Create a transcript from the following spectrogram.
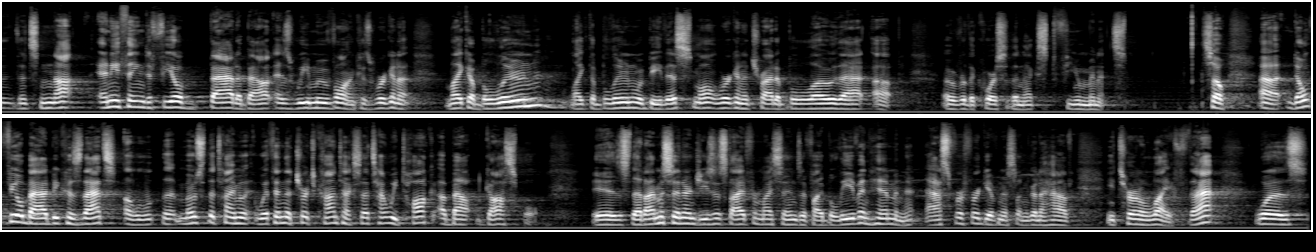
that's not anything to feel bad about as we move on because we're going to, like a balloon, like the balloon would be this small, we're going to try to blow that up over the course of the next few minutes. So uh, don't feel bad because that's a, most of the time within the church context, that's how we talk about gospel. Is that I'm a sinner and Jesus died for my sins. If I believe in him and ask for forgiveness, I'm going to have eternal life. That was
